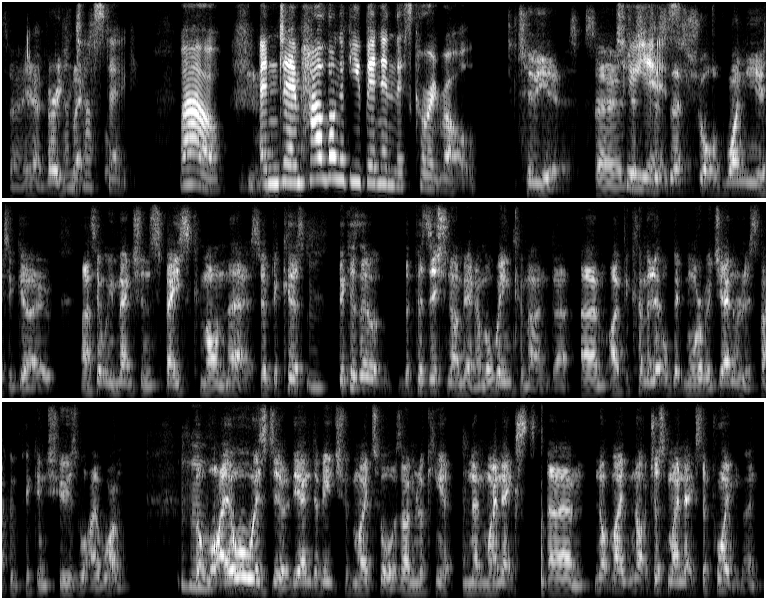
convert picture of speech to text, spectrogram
So yeah, very fantastic. Flexible. Wow. Mm. And um, how long have you been in this current role? Two years. So Two just, years. just short of one year to go. And I think we mentioned Space Command there. So because mm. because of the position I'm in, I'm a wing commander. Um, I become a little bit more of a generalist. I can pick and choose what I want. Mm-hmm. But what I always do at the end of each of my tours, I'm looking at my next, um, not my, not just my next appointment,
